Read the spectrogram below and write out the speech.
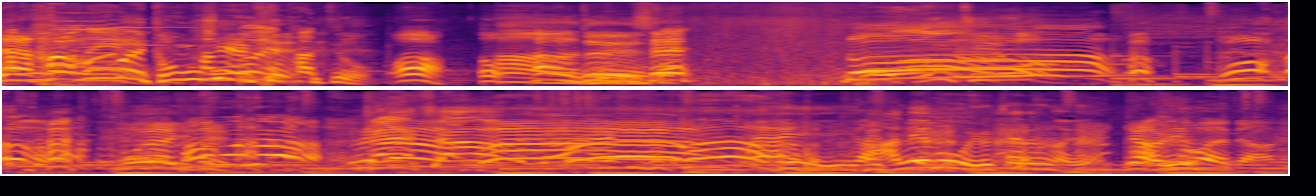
야, 한 번에 동시에 한 번에 이렇게. 다 들어. 어, 어, 하나, 둘, 셋. 뭐야 이게? 아니, 이거 안 해보고 이렇게 하는 거 아니야? 야, 안 이거 해봐야 돼, 안 해.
